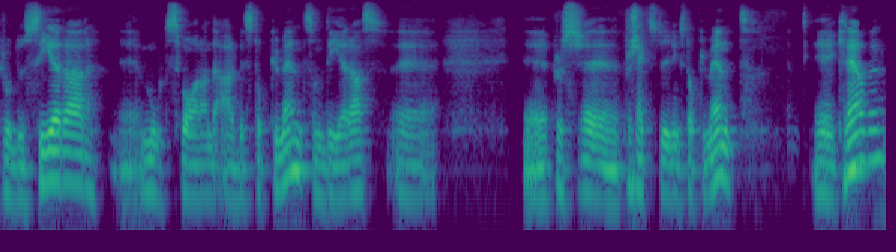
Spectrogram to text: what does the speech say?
producerar eh, motsvarande arbetsdokument som deras eh, eh, proje- projektstyrningsdokument kräver.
